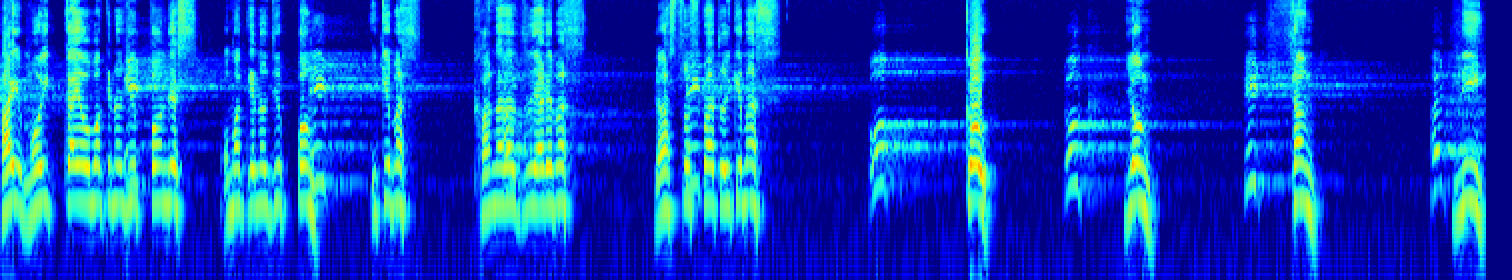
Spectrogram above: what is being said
はいもう一回おまけの10本です。おまけの10本。二、いけます。必ずやれますラストスパートいけます。五、5六、4七、3八、2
